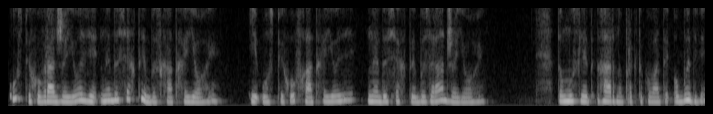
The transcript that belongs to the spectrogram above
Успіху в раджа йозі не досягти без хатха йоги, і успіху в хатха йозі не досягти без раджа йоги тому слід гарно практикувати обидві,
